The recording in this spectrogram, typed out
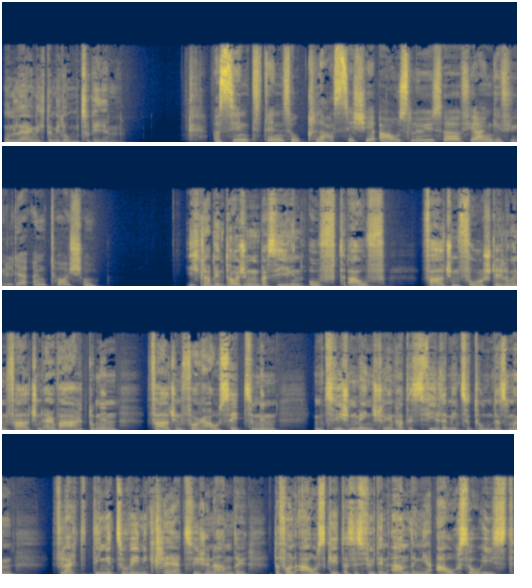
und lerne ich damit umzugehen? Was sind denn so klassische Auslöser für ein Gefühl der Enttäuschung? Ich glaube, Enttäuschungen basieren oft auf falschen Vorstellungen, falschen Erwartungen, falschen Voraussetzungen. Im Zwischenmenschlichen hat es viel damit zu tun, dass man vielleicht Dinge zu wenig klärt zwischeneinander, davon ausgeht, dass es für den anderen ja auch so ist,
